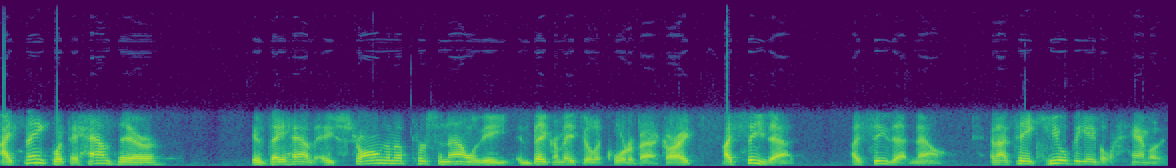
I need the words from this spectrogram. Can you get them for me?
I think what they have there is they have a strong enough personality in Baker Mayfield at quarterback. All right. I see that. I see that now. And I think he'll be able to handle it.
